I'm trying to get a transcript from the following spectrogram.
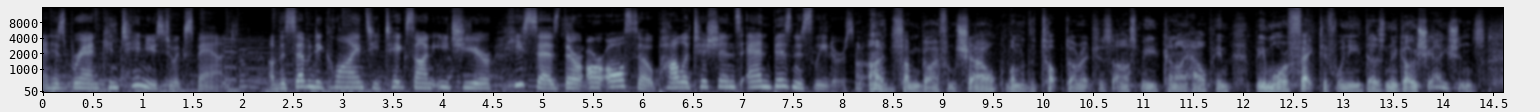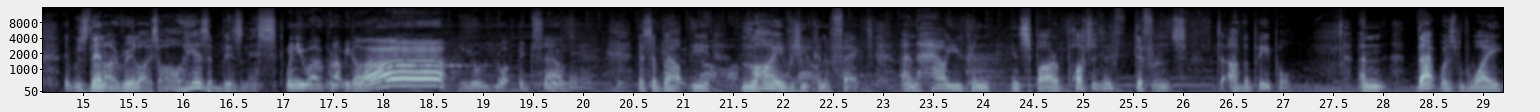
and his brand continues to expand. Of the 70 clients he takes on each year, he says there are also politicians and business leaders. I had some guy from Shell, one of the top directors, asked me, Can I help him be more effective when he does negotiations? It was then I realised, Oh, here's a business. When you open up, you go, Ah, you got big sounds. It's about the lives you can affect and how you can inspire a positive difference to other people. And that was the way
